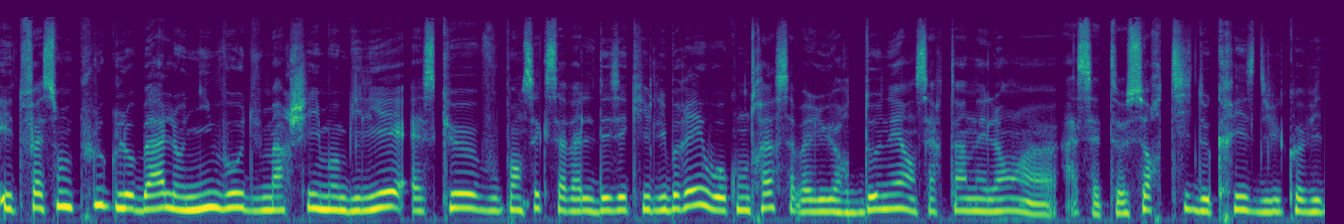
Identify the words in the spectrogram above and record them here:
Et de façon plus globale, au niveau du marché immobilier, est-ce que vous pensez que ça va le déséquilibrer ou au contraire, ça va lui redonner un certain élan euh, à cette sortie de crise du Covid?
